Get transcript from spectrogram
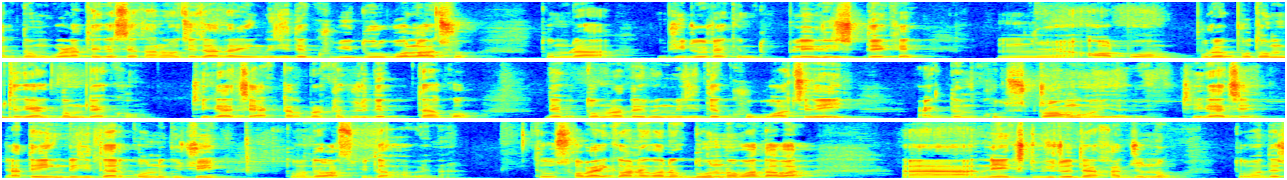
একদম গোড়া থেকে শেখানো হচ্ছে। যাদের ইংরেজিতে খুবই দুর্বল আছো, তোমরা ভিডিওটা কিন্তু প্লেলিস্ট দেখে পুরো প্রথম থেকে একদম দেখো, ঠিক আছে? একটার পর একটা ভিডিও দেখতে থাকো, দেখো, তোমরা দেখবে ইংরেজিতে খুব অচিরেই একদম খুব স্ট্রং হয়ে যাবে, ঠিক আছে? যাতে ইংরেজিতে আর কোনো কিছুই তোমাদের অসুবিধা হবে না। তো সবাইকে অনেক অনেক ধন্যবাদ আবার। নেক্সট ভিডিও দেখার জন্য তোমাদের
